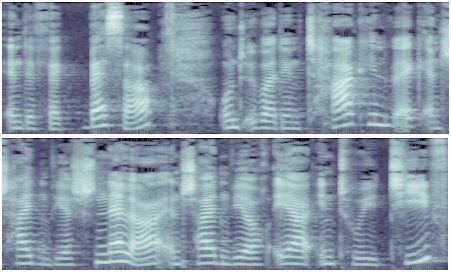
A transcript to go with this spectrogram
Endeffekt besser und über den Tag hinweg entscheiden wir schneller, entscheiden wir auch eher intuitiv.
